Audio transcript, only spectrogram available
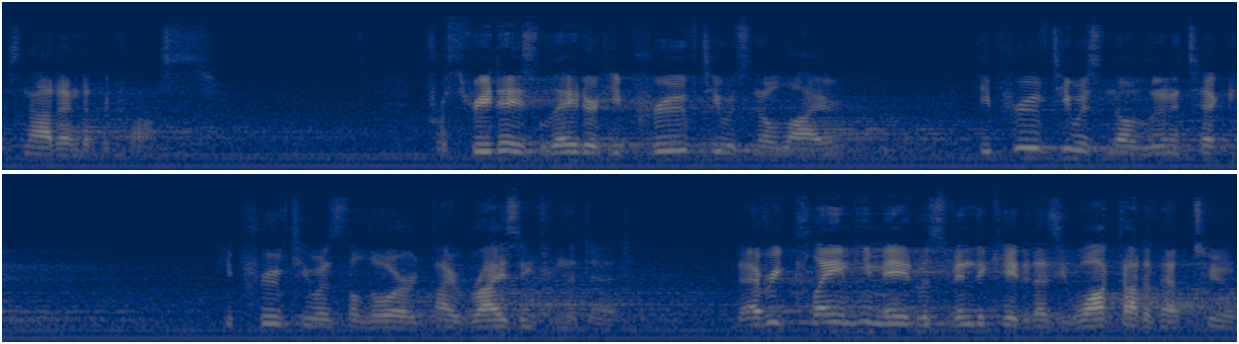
does not end at the cross. For three days later, he proved he was no liar. He proved he was no lunatic. He proved he was the Lord by rising from the dead. Every claim he made was vindicated as he walked out of that tomb.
